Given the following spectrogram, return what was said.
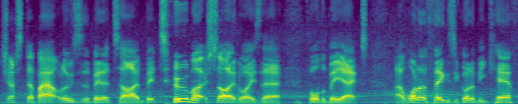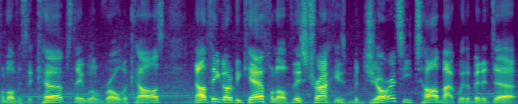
just about, loses a bit of time, bit too much sideways there for the BX. Uh, one of the things you've got to be careful of is the curbs. They will roll the cars. Another thing you've got to be careful of, this track is majority tarmac with a bit of dirt.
